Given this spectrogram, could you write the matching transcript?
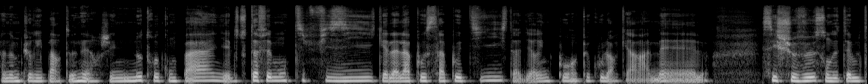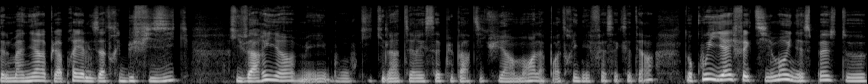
un homme pluripartenaire. J'ai une autre compagne, elle est tout à fait mon type physique, elle a la peau sapotis, c'est-à-dire une peau un peu couleur caramel, ses cheveux sont de telle ou telle manière, et puis après il y a les attributs physiques qui varient, hein, mais bon, qui, qui l'intéressaient plus particulièrement, la poitrine, les fesses, etc. Donc oui, il y a effectivement une espèce de...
